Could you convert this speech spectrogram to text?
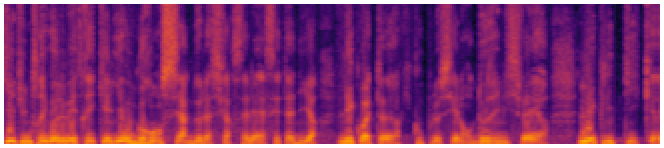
qui est une trigonométrie qui est liée au grand cercle de la sphère céleste, c'est-à-dire l'équateur, qui coupe le ciel en deux hémisphères, l'écliptique,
